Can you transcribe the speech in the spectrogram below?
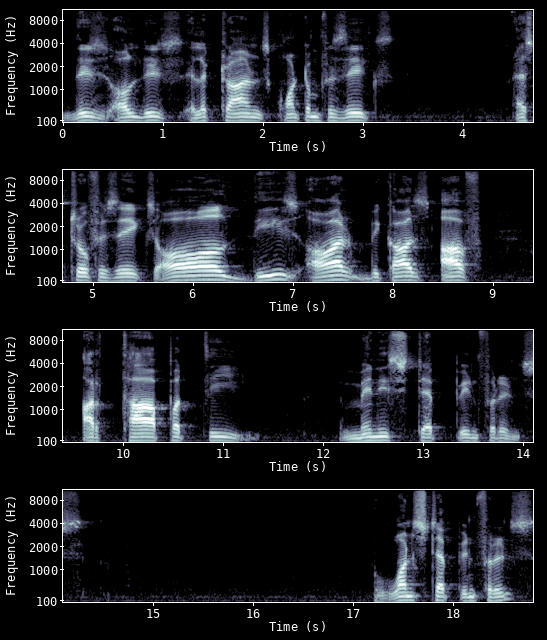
this, all these electrons, quantum physics, astrophysics, all these are because of arthapatti, many step inference. One step inference,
